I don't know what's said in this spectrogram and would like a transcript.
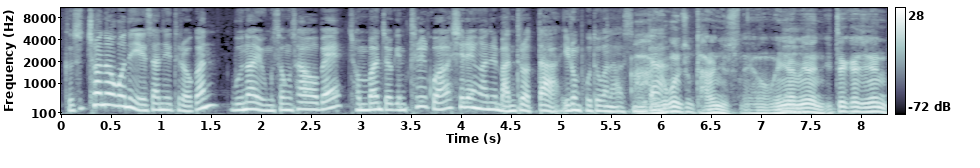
그 수천억 원의 예산이 들어간 문화융성 사업의 전반적인 틀과 실행안을 만들었다 이런 보도가 나왔습니다. 아, 이건 좀 다른 뉴스네요. 왜냐하면 이때까지는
